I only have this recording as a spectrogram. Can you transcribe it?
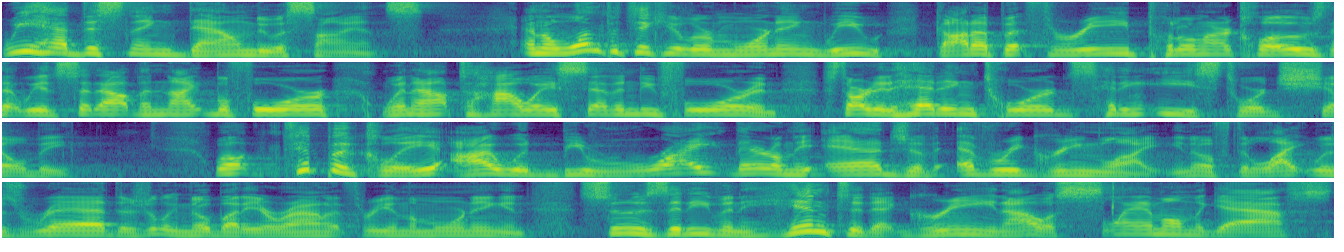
we had this thing down to a science. And on one particular morning, we got up at 3, put on our clothes that we had set out the night before, went out to Highway 74, and started heading towards, heading east towards Shelby. Well, typically, I would be right there on the edge of every green light. You know, if the light was red, there's really nobody around at three in the morning. And as soon as it even hinted at green, I was slam on the gas.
